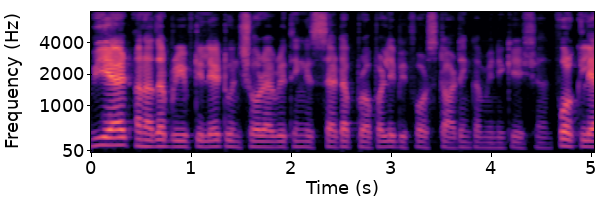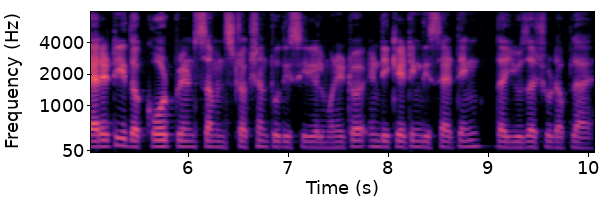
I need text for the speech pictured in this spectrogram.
We add another brief delay to ensure everything is set up properly before starting communication. For clarity, the code prints some instruction to the serial monitor indicating the setting the user should apply,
